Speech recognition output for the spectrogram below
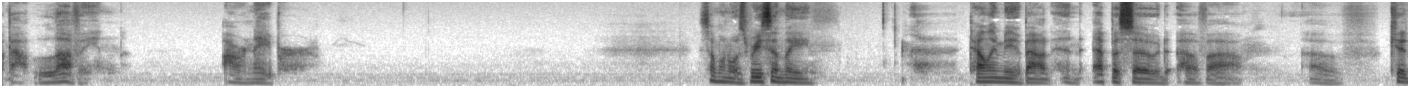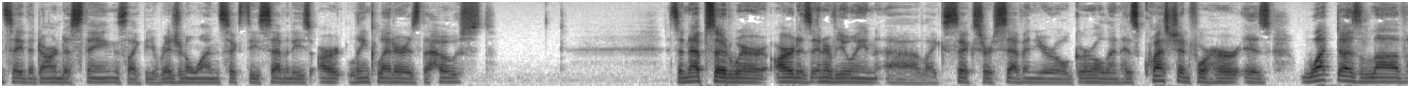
about loving our neighbor. Someone was recently telling me about an episode of, uh, of Kids Say the Darndest Things, like the original one, 60s, 70s. Art Linkletter is the host. It's an episode where Art is interviewing uh, like six or seven year old girl, and his question for her is, What does love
